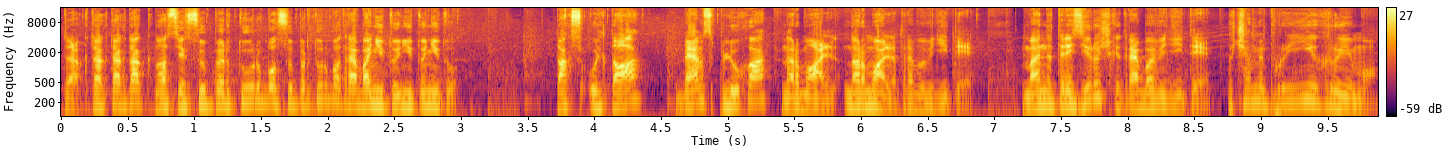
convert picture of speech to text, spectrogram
Так, так, так, так. У нас є супер турбо, супер турбо. Треба Ніту, Ніту, Ніту. Так, з ульта. Бемс, плюха. Нормально, нормально, треба відійти. У мене три зірочки, треба відійти. Хоча ми проігруємо.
